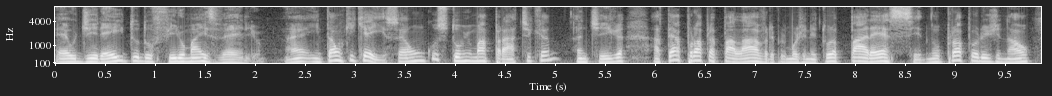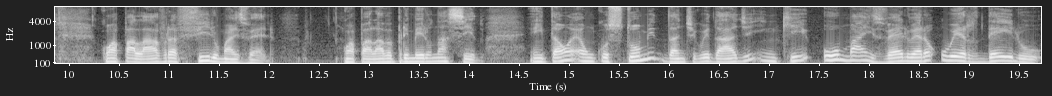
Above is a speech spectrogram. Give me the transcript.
é o direito do filho mais velho. Né? Então, o que, que, é isso? É um costume, uma prática antiga. Até a própria palavra primogenitura parece, no próprio original, com a palavra filho mais velho, com a palavra primeiro nascido. Então, é um costume da antiguidade em que o mais velho era o herdeiro,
